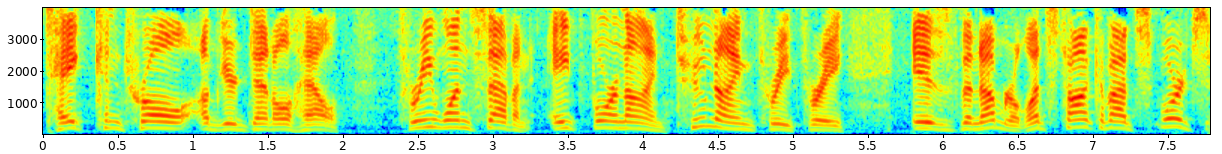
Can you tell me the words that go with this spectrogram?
Take control of your dental health. 317 849 2933 is the number. Let's talk about sports,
